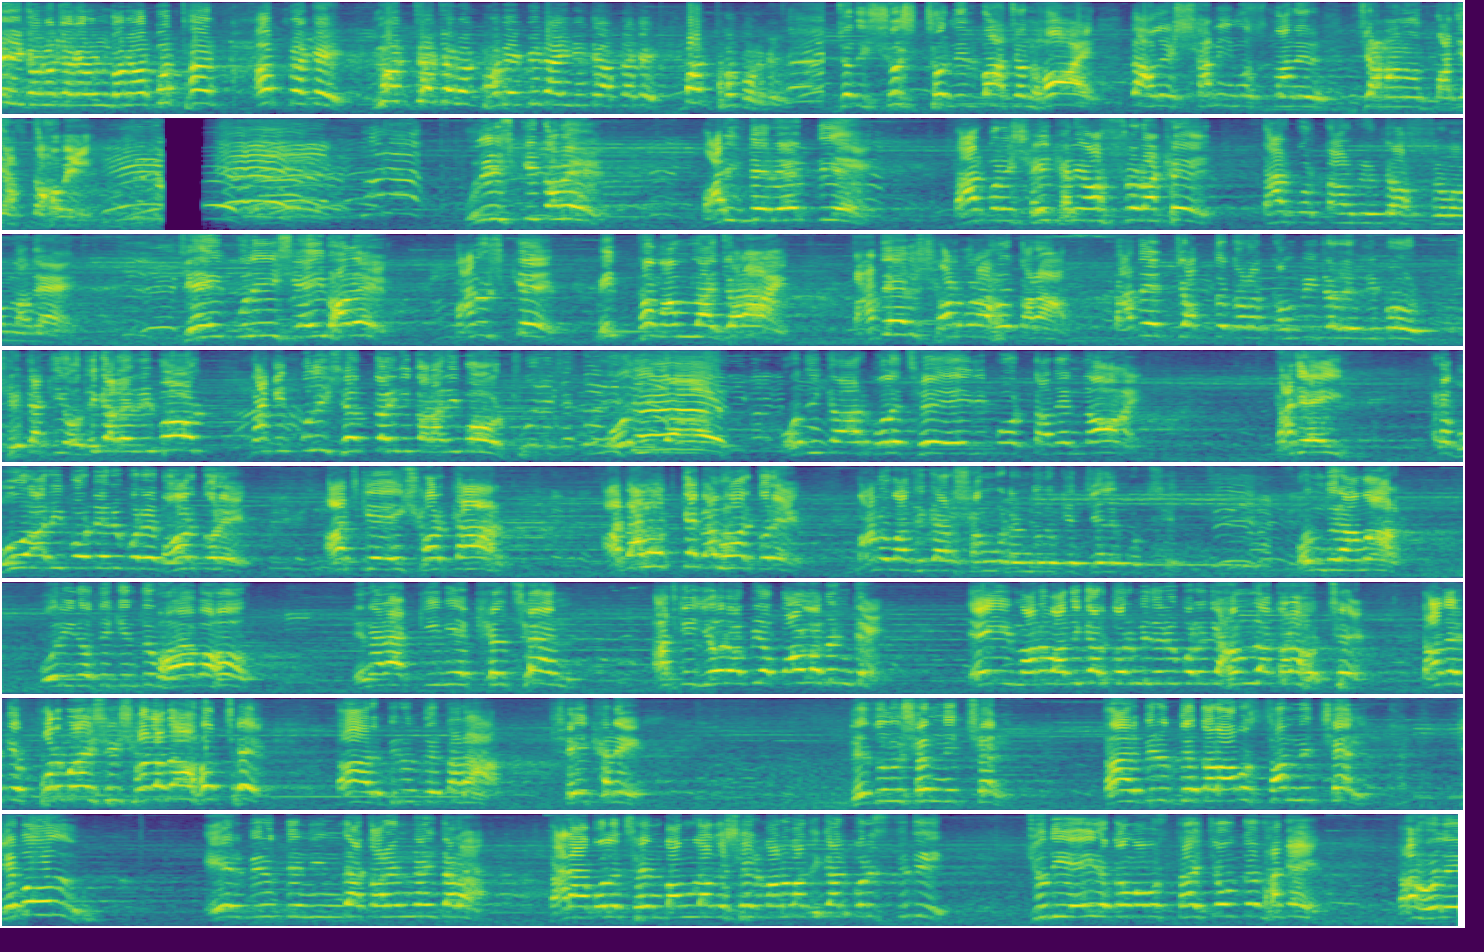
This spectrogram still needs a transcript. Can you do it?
এই গণজাগরণ গণ অভ্যুত্থান আপনাকে লজ্জাজনক ভাবে বিদায় নিতে আপনাকে বাধ্য করবে। যদি সুষ্ঠু নির্বাচন হয়, তাহলে শামীম ওসমানের জামানত বাজেয়াপ্ত হবে। পুলিশ কি করে? বাড়িতে রেড দিয়ে, তারপরে সেইখানে অস্ত্র রাখে, তারপর তার বিরুদ্ধে অস্ত্র মামলা দেয়। যেই পুলিশ এইভাবে মানুষকে মিথ্যা মামলায় জড়ায় তাদের সরবরাহ করা, তাদের জব্দ করা কম্পিউটারের রিপোর্ট, সেটা কি অধিকারের রিপোর্ট নাকি পুলিশের তৈরি করা রিপোর্ট? অধিকার বলেছে এই রিপোর্ট তাদের নয়। কাজেই একটা ভুয়া রিপোর্টের উপরে ভর করে আজকে এই সরকার আদালতকে ব্যবহার করে মানবাধিকার সংগঠনগুলোকে জেলে পড়ছে বন্ধুরা আমার পরিণতি কিন্তু ভয়াবহ। এনারা কি নিয়ে খেলছেন? আজকে ইউরোপীয় পার্লামেন্টে এই মানবাধিকার কর্মীদের উপরে যে হামলা করা হচ্ছে, তাদেরকে ফরমায়েশি সাজা দেওয়া হচ্ছে, তার বিরুদ্ধে তারা সেইখানে রেজলিউশন নিচ্ছেন। তার বিরুদ্ধে তারা অবস্থান নিচ্ছেন। কেবল এর বিরুদ্ধে নিন্দা করেন নাই তারা। তারা বলেছেন, বাংলাদেশের মানবাধিকার পরিস্থিতি যদি এই রকম অবস্থায় চলতে থাকে তাহলে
